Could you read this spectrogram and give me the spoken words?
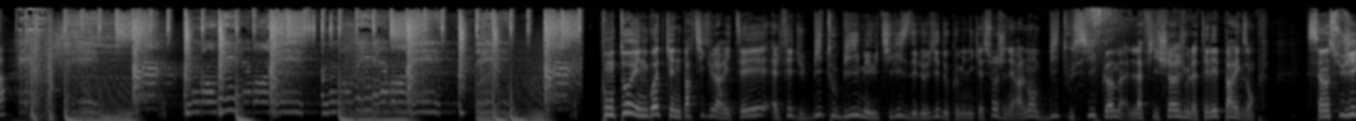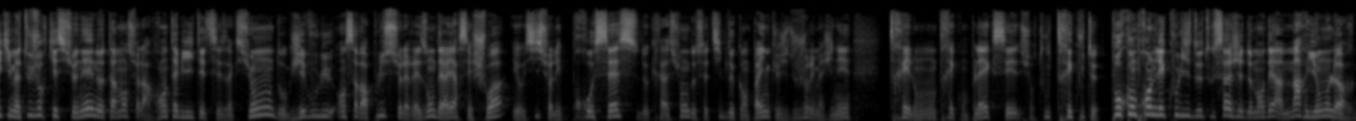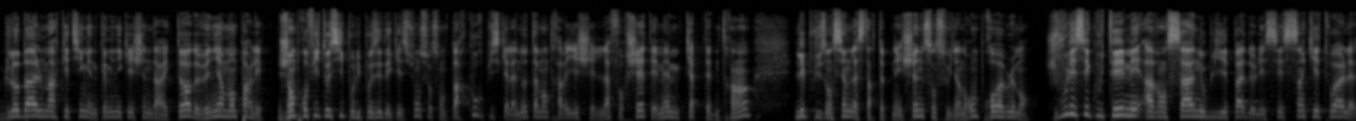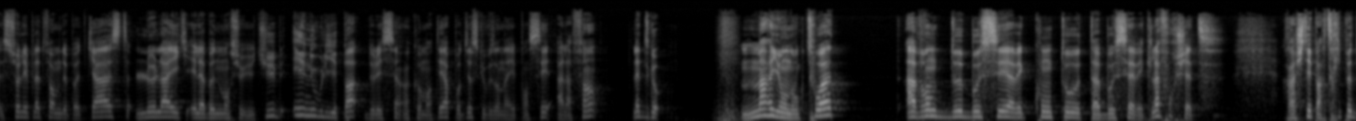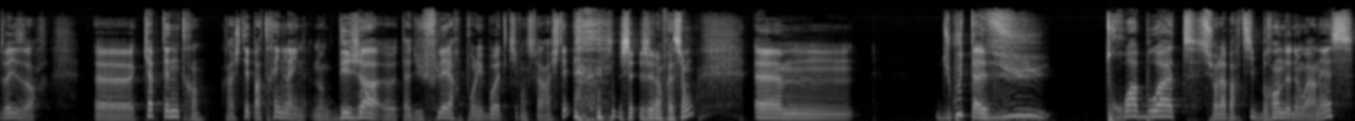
Conto est une boîte qui a une particularité, elle fait du B2B mais utilise des leviers de communication généralement B2C comme l'affichage ou la télé par exemple. C'est un sujet qui m'a toujours questionné, notamment sur la rentabilité de ses actions, donc j'ai voulu en savoir plus sur les raisons derrière ses choix et aussi sur les process de création de ce type de campagne que j'ai toujours imaginé très long, très complexe et surtout très coûteux. Pour comprendre les coulisses de tout ça, j'ai demandé à Marion, leur Global Marketing and Communication Director, de venir m'en parler. J'en profite aussi pour lui poser des questions sur son parcours puisqu'elle a notamment travaillé chez La Fourchette et même Captain Train. Les plus anciens de la Startup Nation s'en souviendront probablement. Je vous laisse écouter, mais avant ça, n'oubliez pas de laisser 5 étoiles sur les plateformes de podcast, le like et l'abonnement sur YouTube et n'oubliez pas de laisser un commentaire pour dire ce que vous en avez pensé à la fin. Let's go Marion, donc toi, avant de bosser avec Conto, tu as bossé avec La Fourchette, racheté par TripAdvisor. Euh, Captain Train, racheté par Trainline. Donc déjà, euh, tu as du flair pour les boîtes qui vont se faire racheter, j'ai l'impression. Euh, du coup, tu as vu trois boîtes sur la partie brand and awareness.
